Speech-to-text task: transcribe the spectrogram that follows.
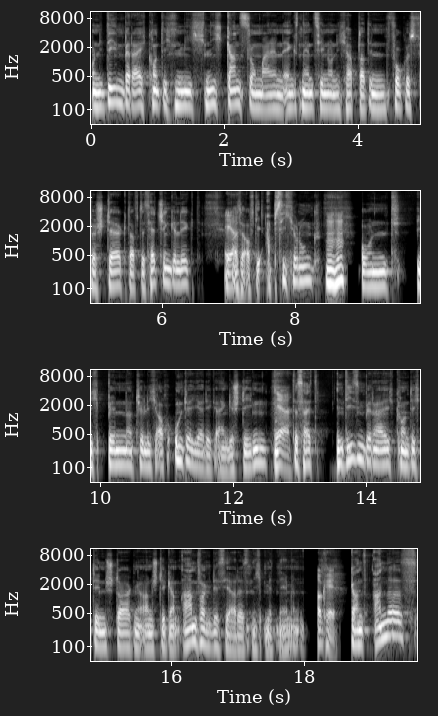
Und in diesem Bereich konnte ich mich nicht ganz so meinen Ängsten entziehen und ich habe da den Fokus verstärkt auf das Hedging gelegt, ja. also auf die Absicherung. Mhm. Und ich bin natürlich auch unterjährig eingestiegen. Ja. Das heißt, in diesem Bereich konnte ich den starken Anstieg am Anfang des Jahres nicht mitnehmen. Okay. Ganz anders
